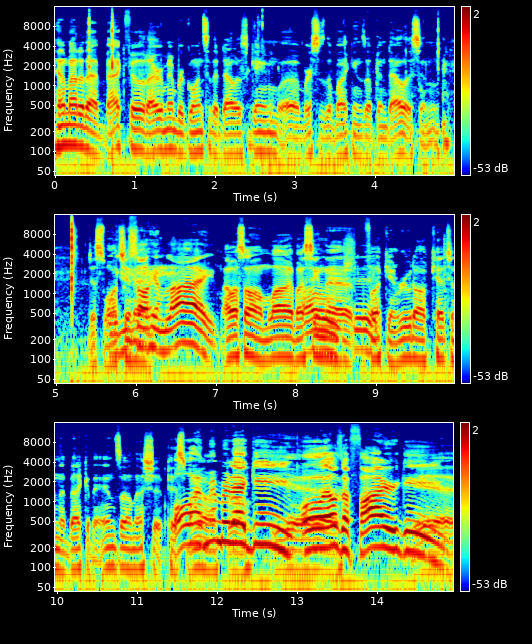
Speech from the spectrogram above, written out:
him out of that backfield. I remember going to the Dallas game uh, versus the Vikings up in Dallas and just watching. Oh, you saw that. him live. I saw him live. I seen Oh, that shit. fucking Rudolph catch in the back of the end zone. That shit pissed me. off. Oh, I off, remember bro. that game. Yeah. Oh, that was a fire game. Yeah,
